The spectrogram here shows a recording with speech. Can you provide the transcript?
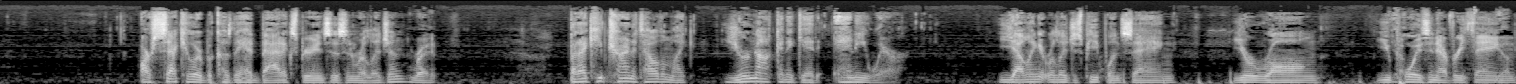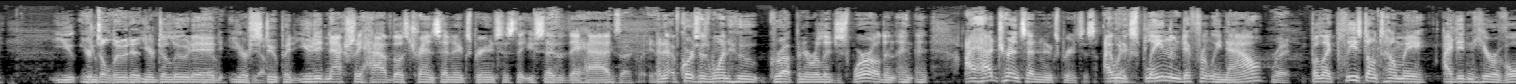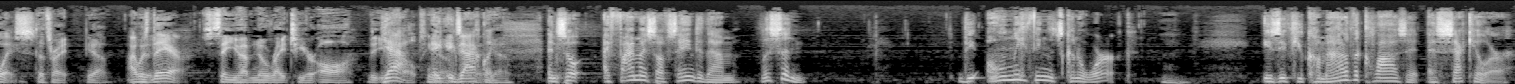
are secular because they had bad experiences in religion. right? But I keep trying to tell them, like, you're not going to get anywhere yelling at religious people and saying, you're wrong, you poison everything. You, You're you- deluded. You're deluded. You're stupid. You didn't actually have those transcendent experiences that you said that they had. exactly, yeah. And of course, as one who grew up in a religious world, and, and, and I had transcendent experiences. I would explain them differently now. Right. But like, please don't tell me I didn't hear a voice. That's right. Yeah. I was there. Say you have no right to your awe that you Yeah, felt. you know. exactly. Yeah. And so I find myself saying to them, listen, the only thing that's going to work mm. is if you come out of the closet as secular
